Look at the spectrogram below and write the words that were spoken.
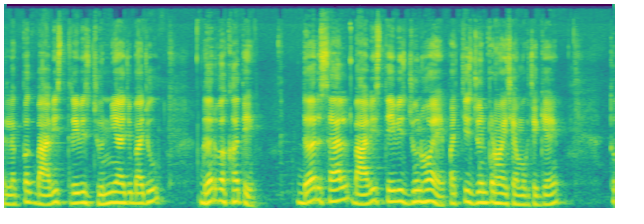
લગભગ બાવીસ ત્રેવીસ જૂનની આજુબાજુ દર વખતે, દર સાલ બાવીસ ત્રેવીસ જૂન હોય, પચીસ જૂન પણ હોય છે અમુક જગ્યાએ. તો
